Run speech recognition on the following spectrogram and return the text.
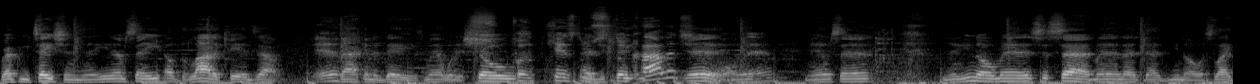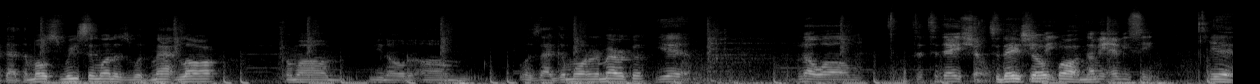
reputation. You know what I'm saying? He helped a lot of kids out Yeah. back in the days, man, with his shows. Putting kids through, through college. Yeah, on, man. man. You know what I'm saying? And then, you know, man, it's just sad, man, that that you know it's like that. The most recent one is with Matt Lauer from um, you know, the um, was that Good Morning America? Yeah. No, um, the Today Show. Today Show, TV. pardon me. I mean NBC. Yeah,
